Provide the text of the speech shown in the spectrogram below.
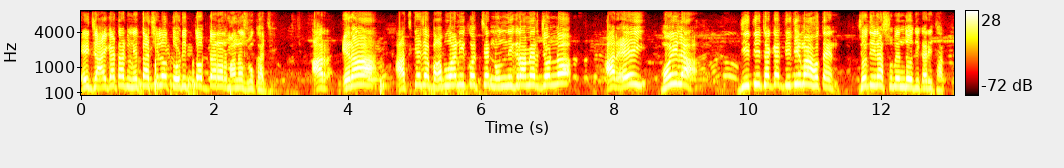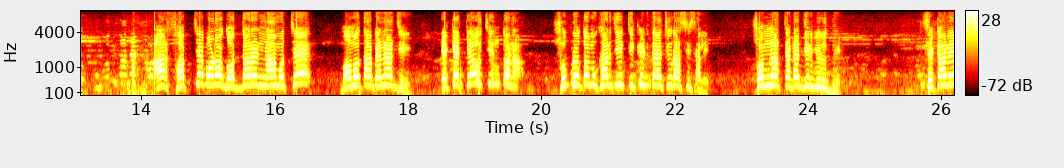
এই জায়গাটার নেতা ছিল তড়িৎ তোপদার আর মানস মুখার্জি। আর এরা আজকে যে বাবুয়ানি করছে নন্দীগ্রামের জন্য, আর এই মহিলা দিদি থেকে দিদিমা হতেন, যদি না শুভেন্দু অধিকারী থাকতো। আর সবচেয়ে বড় গদ্দারের নাম হচ্ছে মমতা ব্যানার্জি। একে কেউ চিনত না। সুব্রত মুখার্জি টিকিট দেয় চুরাশি সালে, সোমনাথ চ্যাটার্জির বিরুদ্ধে। সেখানে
